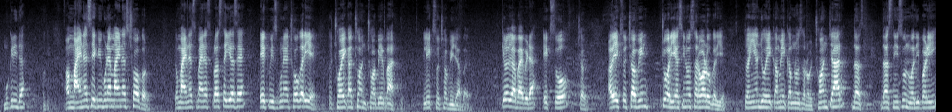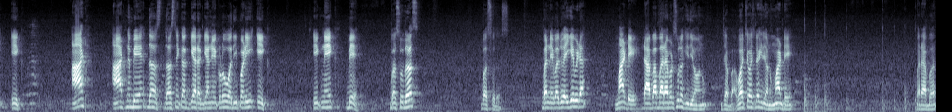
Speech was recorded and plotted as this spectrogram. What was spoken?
મૂકી દીધા? ઓકે. હવે માઇનસ એકવીસ ગુણ્યા માઇનસ છ કરું. તો માઇનસ માઇનસ પ્લસ થઈ જશે. એકવીસ ગુણ્યા છ કરીએ, તો છ એકા છ અને છ બે બાર. એટલે એકસો છવ્વીસ જવાબ આવ્યો. કેટલો જવાબ આવ્યો બેટા? એકસો છવ્વીસ. હવે એકસો છવ્વીસ ચોર્યાસીનો સરવાળો કરીએ. તો અહીંયા જો એકમ એકમનો સરવાળો, છ ચાર, દસ. દસની શું વધી પડી? એક. આઠ. આઠ ને બે, દસ. દસ ને એક અગિયાર અગિયાર ને એકડો વધી પડી એક. એક ને એક, બે. બસો દસ. બસો દસ. બંને બાજુ આવી ગયા બેટા. માટે ડાબા બરાબર શું લખી દેવાનું? જબા વચ્ચે વચ્ચે લખી દેવાનું. માટે બરાબર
